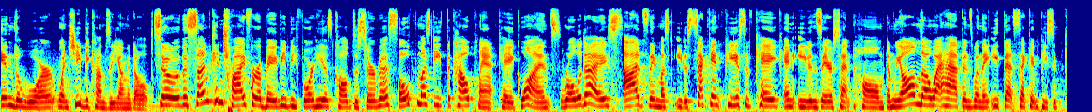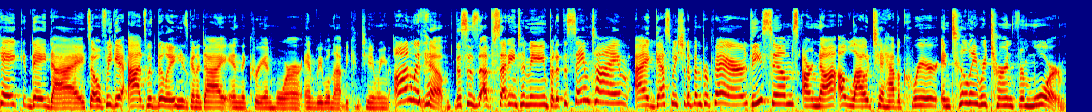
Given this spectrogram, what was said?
in the war when she becomes a young adult. So the son can try for a baby before he is called to service. Both must eat the cow plant cake once, roll a dice, odds they must eat a second piece of cake, and evens they are sent home. And we all know what happens when they eat that second piece of cake. They die. So if we get odds with Billy, he's gonna die in the Korean War, and we will not be continuing on with him. This is upsetting to me, but at the same time, I guess we should have been prepared. These Sims are not allowed to have a career until they return from war.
